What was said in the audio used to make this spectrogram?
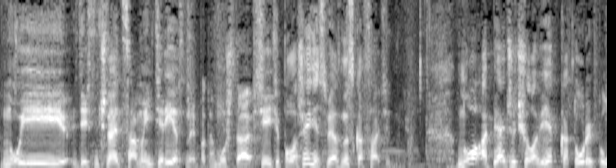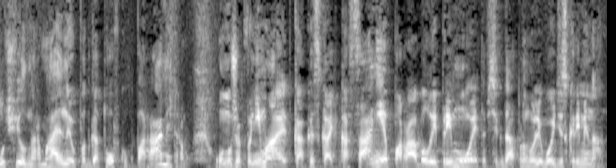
Ну и здесь начинается самое интересное, потому что все эти положения связаны с касательными. Но, опять же, человек, который получил нормальную подготовку к параметрам, он уже понимает, как искать касание параболы и прямой. Это всегда про нулевой дискриминант.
